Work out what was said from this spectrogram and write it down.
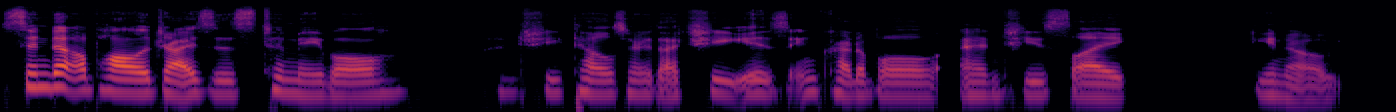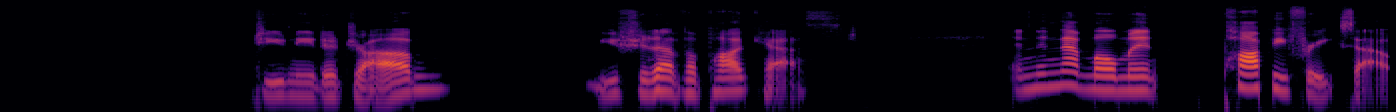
Cinda apologizes to Mabel, and she tells her that she is incredible, and she's like, you know, do you need a job? You should have a podcast. And in that moment, Poppy freaks out.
